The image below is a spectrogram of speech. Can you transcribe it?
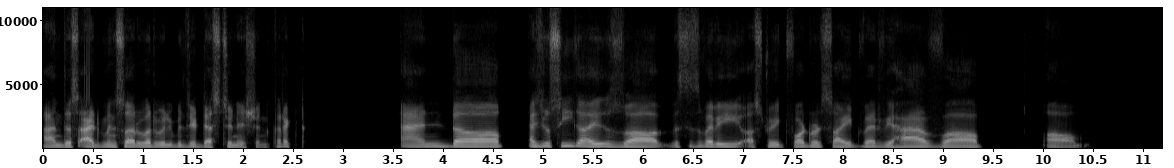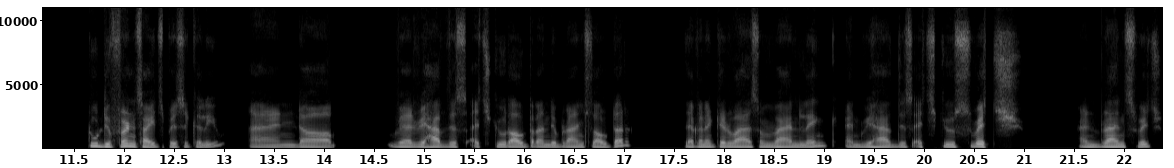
and this admin server will be the destination, correct? And uh, as you see guys, uh, this is a very uh, straightforward site where we have uh, um, two different sites basically and uh, where we have this HQ router and the branch router. They're connected via some WAN link and we have this HQ switch and branch switch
